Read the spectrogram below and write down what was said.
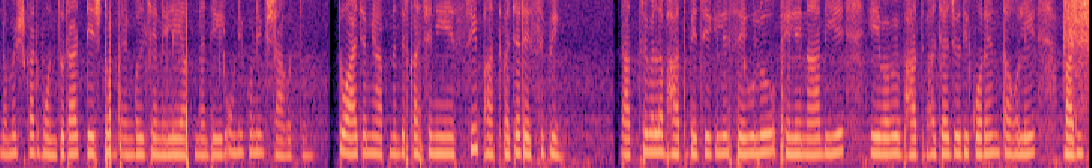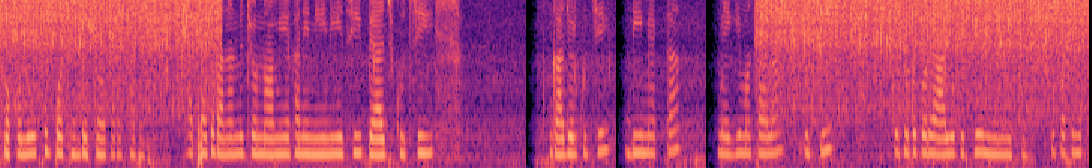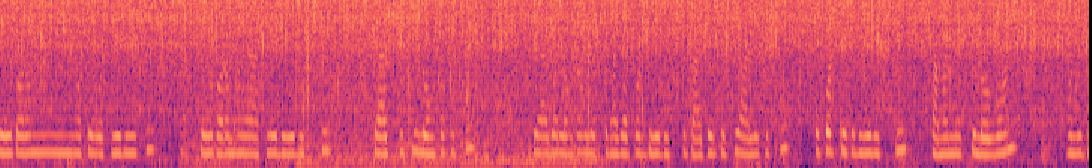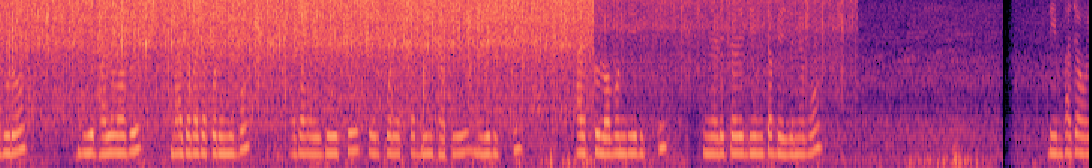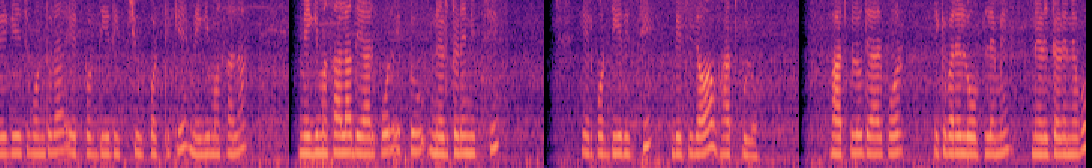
নমস্কার বন্ধুরা test of Bengal চ্যানেলে আপনাদের অনেক অনেক স্বাগতম। তো আজ আমি আপনাদের কাছে নিয়ে এসেছি ভাত ভাজা রেসিপি রাত্রেবেলা ভাত বেঁচে গেলে সেগুলো ফেলে না দিয়ে এইভাবে ভাত ভাজা যদি করেন, তাহলে বাড়ির সকলে খুব পছন্দ সহকারে খাবে। ভাত ভাজা বানানোর জন্য আমি এখানে নিয়ে নিয়েছি পেঁয়াজ কুচি, গাজর কুচি, ডিম একটা, ম্যাগি মশলা কুচি ছোটো ছোটো করে আলু কুচিয়ে নিয়ে নিয়েছি। তো প্রথমে তেল গরম হতে বসিয়ে দিয়েছি। তেল গরম হয়ে আসলে দিয়ে দিচ্ছি পেঁয়াজ কুচি, লঙ্কা কুচি। পেঁয়াজ আর লঙ্কাগুলো একটু ভাজার পর দিয়ে দিচ্ছি গাজর কুচি, আলু কুচি। উপর থেকে দিয়ে দিচ্ছি সামান্য একটু লবণ, হলুদ গুঁড়ো। দিয়ে ভালোভাবে ভাজা ভাজা করে নেব। ভাজা হয়ে গিয়েছে। এরপর একটা ডিম ফাটিয়ে দিয়ে দিচ্ছি। আর একটু লবণ দিয়ে দিচ্ছি। নেড়ে চেড়ে ডিমটা ভেজে নেব। ডিম ভাজা হয়ে গিয়েছে বন্ধুরা। এরপর দিয়ে দিচ্ছি উপর থেকে ম্যাগি মশালা। ম্যাগি মশালা দেওয়ার পর একটু নেড়েচেড়ে নিচ্ছি। এরপর দিয়ে দিচ্ছি বেঁচে যাওয়া ভাতগুলো। ভাতগুলো দেওয়ার পর একেবারে লো ফ্লেমে নেড়ে চেড়ে নেব।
